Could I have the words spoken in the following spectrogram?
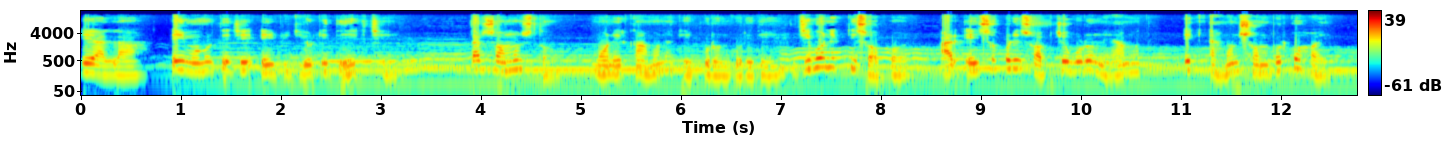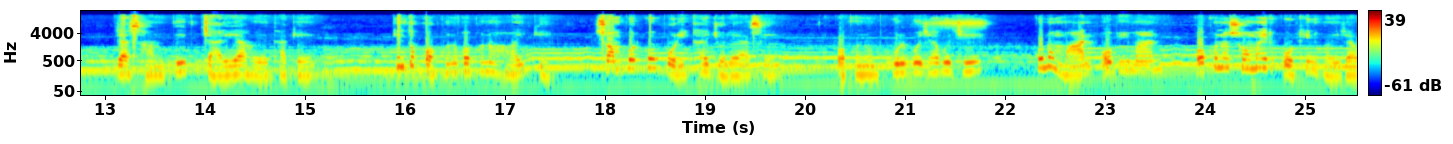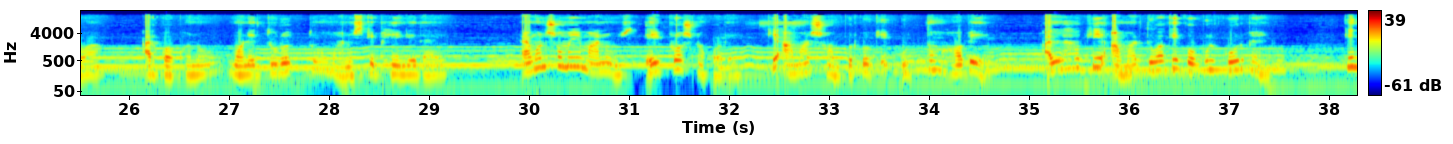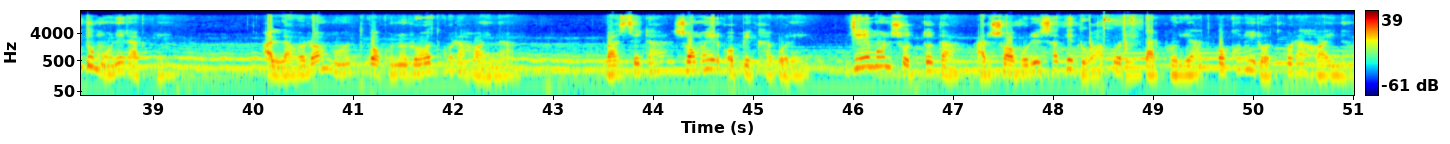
হে আল্লাহ, এই মুহূর্তে যে এই ভিডিওটি দেখছে, তার সমস্ত মনের কামনাকে পূরণ করে দিন। জীবন একটি সফর, আর এই সফরে সবচেয়ে বড় নেয়ামত এক এমন সম্পর্ক হয়, যা শান্তির চারিয়া হয়ে থাকে। কিন্তু কখনো কখনো হয় কি, সম্পর্ক পরীক্ষায় চলে আসে। কখনো ভুল বোঝাবুঝি, কোনো মান অভিমান, কখনো সময়ের কঠিন হয়ে যাওয়া, আর কখনো মনের দূরত্ব মানুষকে ভেঙে দেয়। এমন সময়ে মানুষ এই প্রশ্ন করে কি আমার সম্পর্ক কি উত্তম হবে? আল্লাহ কি আমার দোয়াকে কবুল করবেন? কিন্তু মনে রাখবেন, আল্লাহর রহমত কখনো রদ করা হয় না। বা সেটা সময়ের অপেক্ষা করে। যে মন সত্যতা আর সবরের সাথে দোয়া করে, তার ফরিয়াদ কখনোই রোধ করা হয় না।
